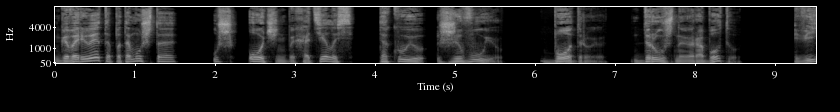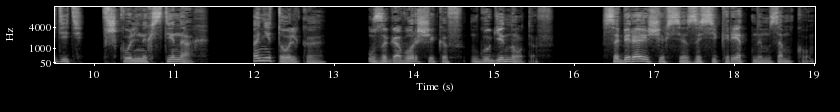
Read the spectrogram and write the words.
Говорю это потому, что уж очень бы хотелось такую живую, бодрую, дружную работу видеть в школьных стенах, а не только у заговорщиков-гугенотов собирающихся за секретным замком.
